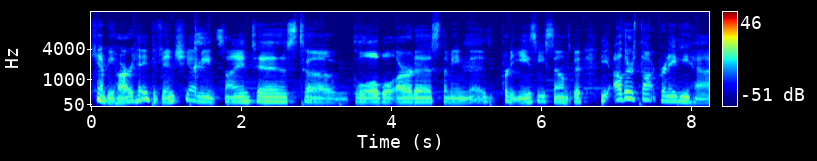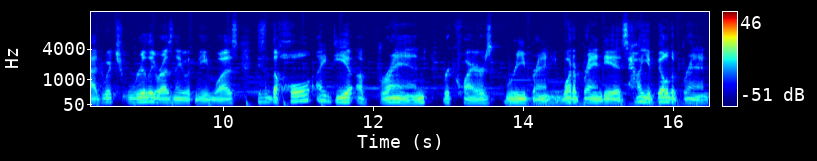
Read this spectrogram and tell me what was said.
can't be hard. Hey, Da Vinci, I mean, scientist, uh, global artist. I mean, pretty easy. Sounds good. The other thought grenade he had, which really resonated with me, was he said the whole idea of brand requires rebranding. What a brand is, how you build a brand,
